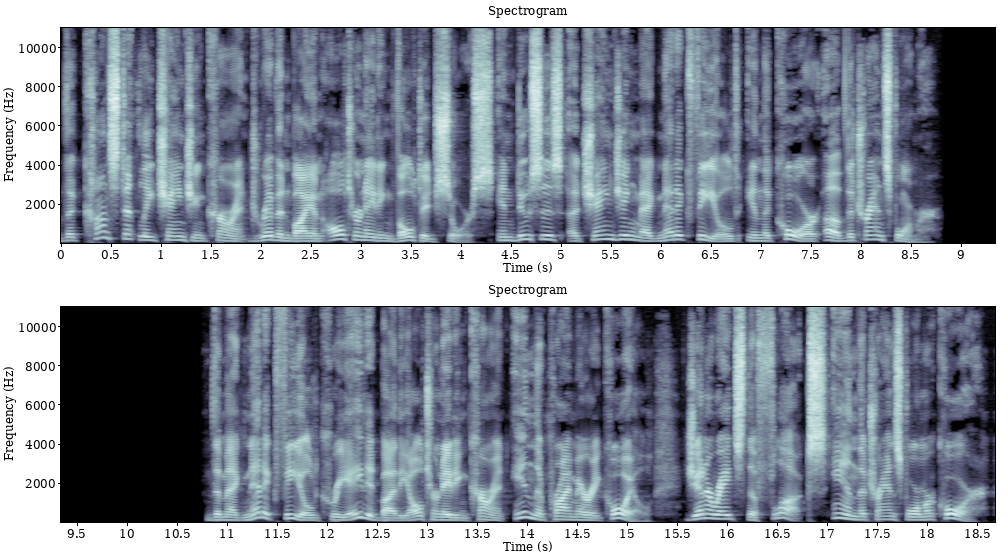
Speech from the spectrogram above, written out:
The constantly changing current driven by an alternating voltage source induces a changing magnetic field in the core of the transformer. The magnetic field created by the alternating current in the primary coil generates the flux in the transformer core.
